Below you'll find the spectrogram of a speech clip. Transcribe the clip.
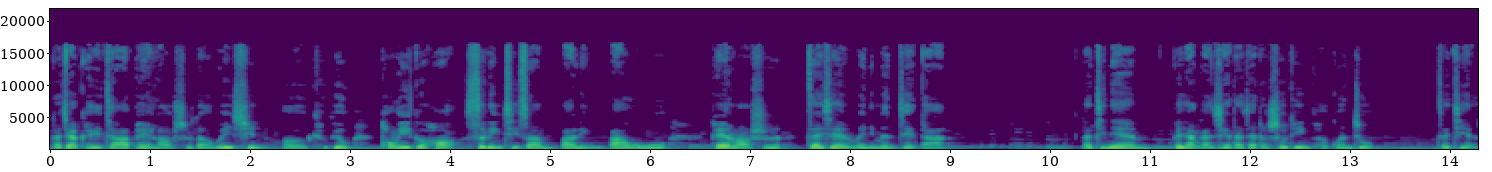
大家可以加佩老师的微信和 QQ 同一个号四零七三八零八五五，佩老师在线为你们解答。那今天非常感谢大家的收听和关注，再见。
